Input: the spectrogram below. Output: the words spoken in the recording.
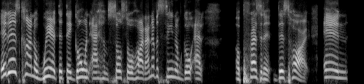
It is kind of weird that they're going at him so so hard. I never seen them go at a president this hard, and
